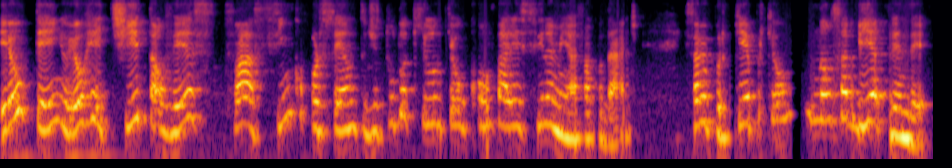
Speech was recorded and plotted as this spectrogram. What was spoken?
eu tenho, eu reti talvez, sei lá, 5% de tudo aquilo que eu compareci na minha faculdade. Sabe por quê? Porque eu não sabia aprender.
